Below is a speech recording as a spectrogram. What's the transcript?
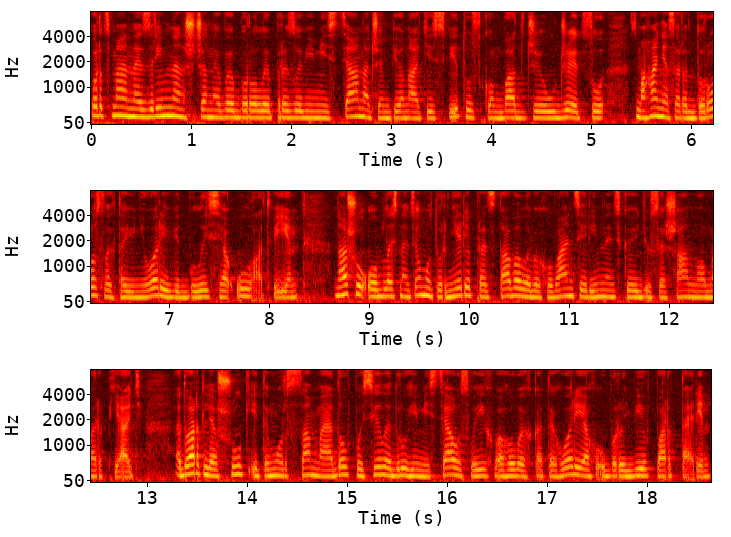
Спортсмени з Рівненщини вибороли призові місця на чемпіонаті світу з комбат джиу-джитсу. Змагання серед дорослих та юніорів відбулися у Латвії. Нашу область на цьому турнірі представили вихованці Рівненської ДЮСШ номер 5 Едуард Ляшук і Тимур Самедов посіли другі місця у своїх вагових категоріях у боротьбі в партері.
